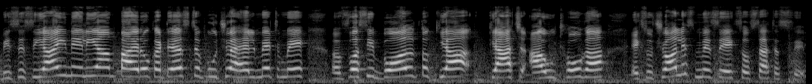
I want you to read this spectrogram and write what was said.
बीसीसीआई ने लिया अंपायरों का टेस्ट, पूछा हेलमेट में फंसी बॉल तो क्या कैच आउट होगा? 140 में से एक फेल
